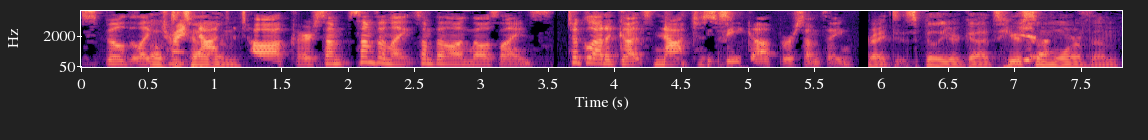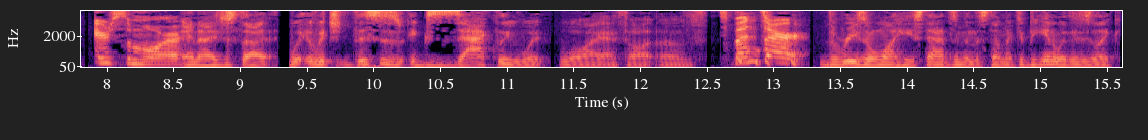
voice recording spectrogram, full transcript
spill the like Oh, trying not them. to talk or some something like something along those lines took a lot of guts not to speak up or something Right. Spill your guts. Here's some more of them. here's some more And I just thought, which this is exactly what why I thought of spencer the reason why he stabs him in the stomach to begin with is like,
